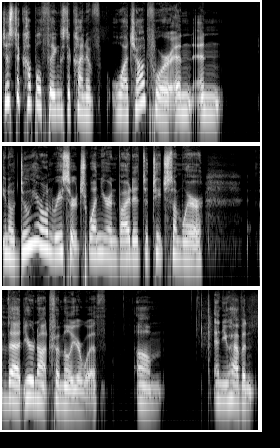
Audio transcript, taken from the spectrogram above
Just a couple things to kind of watch out for and and you know, do your own research when you're invited to teach somewhere that you're not familiar with. Um, and you haven't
